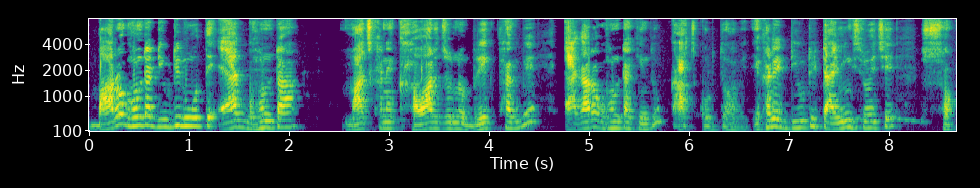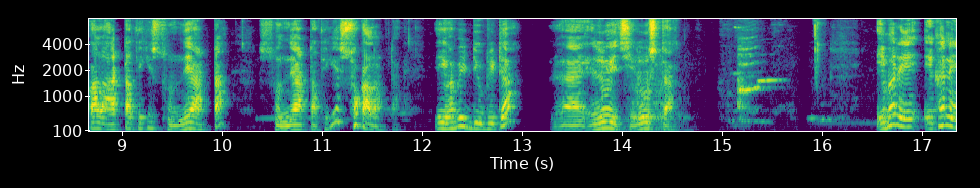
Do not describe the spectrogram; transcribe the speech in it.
বারো ঘণ্টা ডিউটির মধ্যে এক ঘণ্টা মাঝখানে খাওয়ার জন্য ব্রেক থাকবে। এগারো ঘণ্টা কিন্তু কাজ করতে হবে। এখানে ডিউটি টাইমিংস রয়েছে সকাল আটটা থেকে সন্ধে আটটা সন্ধে আটটা থেকে সকাল আটটা। এইভাবে ডিউটিটা রয়েছে রোস্টার এবারে এখানে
